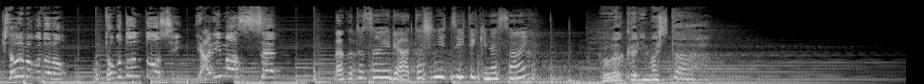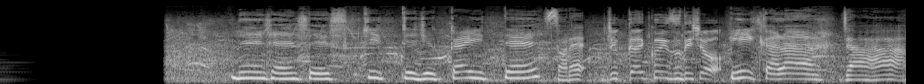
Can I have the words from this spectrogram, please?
北野誠のとことん投資やりまっせ。誠さんより私についてきなさい。わかりましたねえ先生好きって10回言って。それ10回クイズでしょ。いいから。じゃあ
